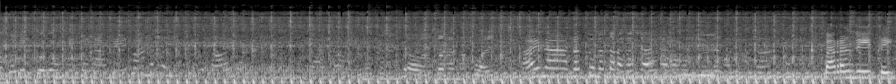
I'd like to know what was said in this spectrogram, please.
Magaling ko yung pinto namin. Paano ka Sa banana twine. Ay na, ganito na talaga siya. Litig.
